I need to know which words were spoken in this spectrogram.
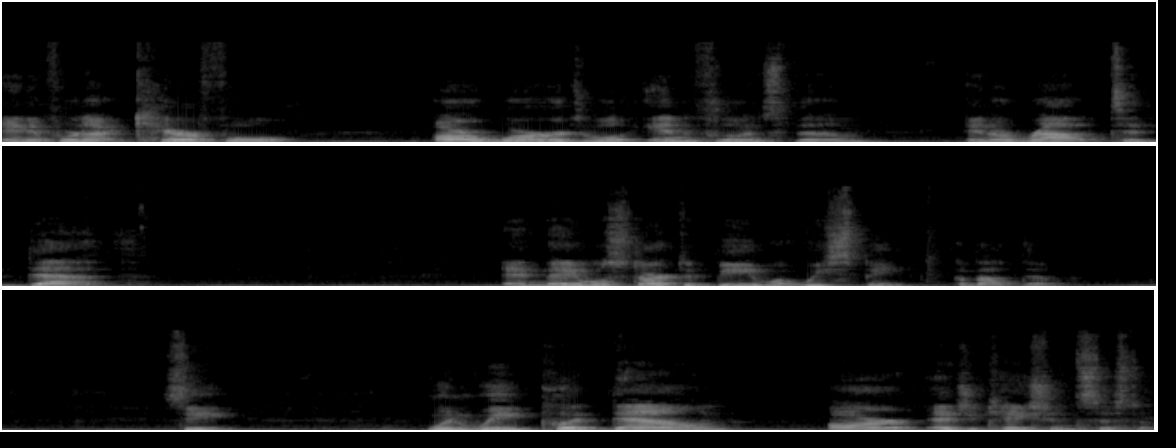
And if we're not careful, our words will influence them in a route to death. And they will start to be what we speak about them. See, when we put down our education system,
